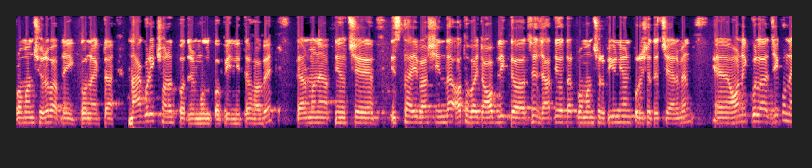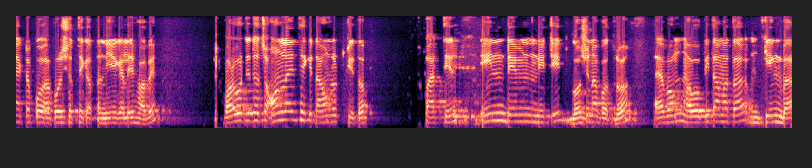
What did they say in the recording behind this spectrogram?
প্রমাণ স্বরূপ আপনি কোনো একটা নাগরিক সনদপত্রের মূল কপি নিতে হবে। তার মানে আপনি হচ্ছে স্থায়ী বাসিন্দা অথবা এটা অবলিক দেওয়া আছে। জাতীয়তার প্রমাণ স্বরূপ ইউনিয়ন পরিষদের চেয়ারম্যান অনেকগুলা যে কোনো একটা পরিষদ থেকে আপনার নিয়ে গেলেই হবে। পরবর্তীতে হচ্ছে অনলাইন থেকে ডাউনলোডকৃত প্রার্থীর ইনডেমনিটি ঘোষণাপত্র এবং ও পিতামাতা কিংবা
